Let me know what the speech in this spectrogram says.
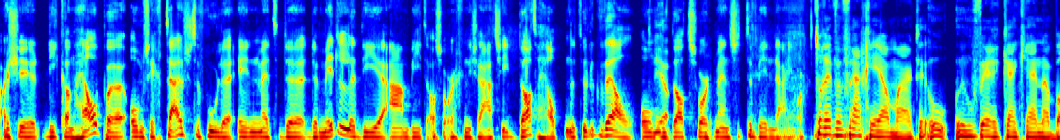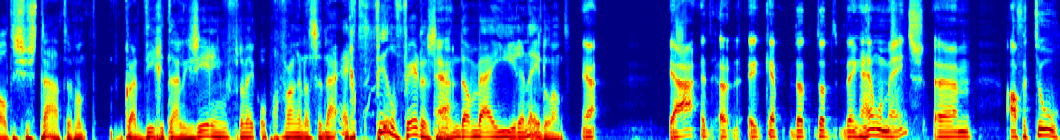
als je die kan helpen om zich thuis te voelen in met de, de middelen die je aanbiedt als organisatie, dat helpt natuurlijk wel om dat soort mensen te binden aan je organisatie. Toch even een vraag aan jou, Maarten. Hoe, in hoeverre kijk jij naar Baltische Staten? Want qua digitalisering hebben we van de week opgevangen dat ze daar echt veel verder zijn dan wij hier in Nederland. Ja, ja het, ik heb, dat, dat ben ik helemaal mee eens. Um, af en toe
